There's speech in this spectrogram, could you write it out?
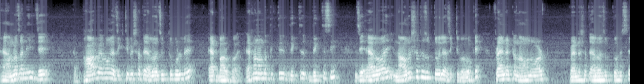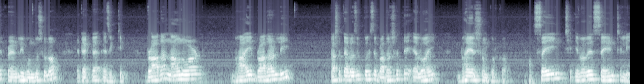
হ্যাঁ আমরা জানি যে ভার্ব এবং অ্যাজেক্টিভের সাথে অ্যালয় যুক্ত করলে অ্যাডভার্ব হয়। এখন আমরা দেখতে দেখতে, দেখতেছি যে অ্যালয় নাউনের সাথে যুক্ত হলে অ্যাজেক্টিভ হবে ওকে ফ্রেন্ড একটা নাউন ওয়ার্ড ফ্রেন্ডের সাথে অ্যালয় যুক্ত হয়েছে ফ্রেন্ডলি বন্ধুসুলভ, এটা একটা অ্যাজেক্টিভ ব্রাদার নাউন ওয়ার্ড ভাই ব্রাদারলি তার সাথে অ্যালয় যুক্ত হয়েছে ব্রাদার সাথে অ্যালয় ভাইয়ের সম্পর্ক। সেন্ট, এভাবে সেন্টলি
